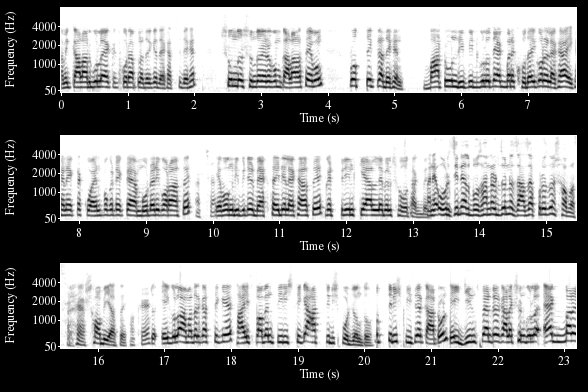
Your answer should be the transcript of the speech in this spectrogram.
আমি কালারগুলো এক এক করে আপনাদেরকে দেখাচ্ছি দেখেন। সুন্দর সুন্দর এরকম কালার আছে এবং প্রত্যেকটা দেখেন বাটুন রিপিট গুলোতে একবারে খোদাই করে লেখা। এখানে একটা কয়েন পকেটে একটা এমব্রয়ডারি করা আছে আচ্ছা। এবং রিপিটের ব্যাক সাইডে লেখা আছে পকেট প্রিন্ট কেয়ার লেভেল শো থাকবে। মানে অরিজিনাল বোঝানোর জন্য যা যা প্রয়োজন সব আছে? হ্যাঁ সবই আছে। তো এগুলো আমাদের কাছ থেকে সাইজ পাবেন তিরিশ থেকে আটত্রিশ পর্যন্ত। ছত্রিশ পিসের কার্টুন এই জিন্স প্যান্টের কালেকশনগুলো একবারে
